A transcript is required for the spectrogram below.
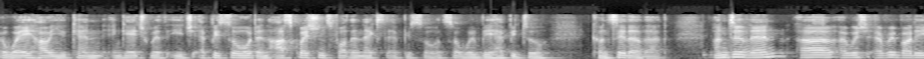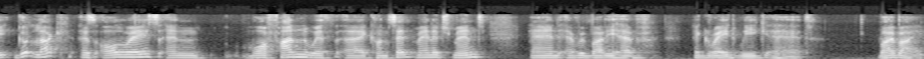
a way how you can engage with each episode and ask questions for the next episode. So we'll be happy to consider that. Until then, uh, I wish everybody good luck as always and more fun with uh, consent management. And everybody have a great week ahead. Bye bye.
